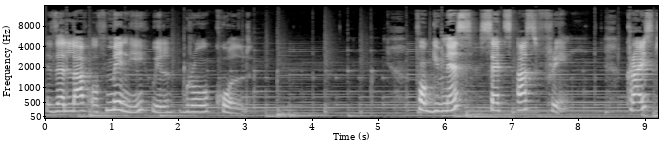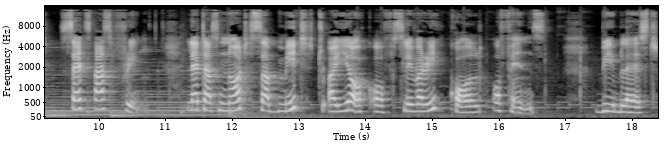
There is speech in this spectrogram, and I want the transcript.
the love of many will grow cold. Forgiveness sets us free. Christ sets us free. Let us not submit to a yoke of slavery called offense. Be blessed.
